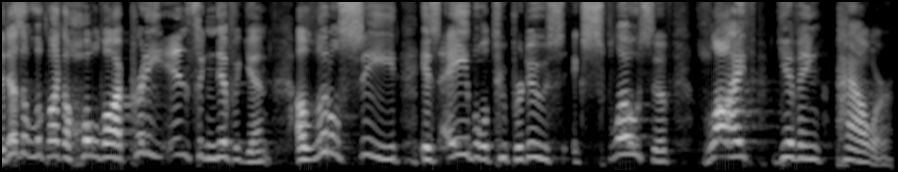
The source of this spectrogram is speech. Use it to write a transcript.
that doesn't look like a whole lot, pretty insignificant, a little seed is able to produce explosive, life giving power.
